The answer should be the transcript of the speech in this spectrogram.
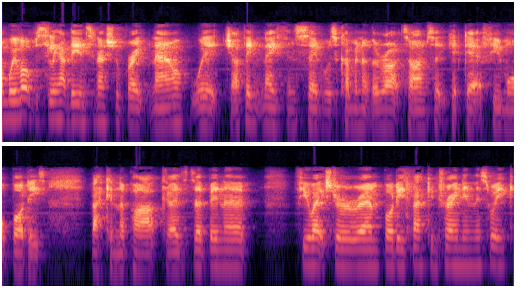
And we've obviously had the international break now, which I think Nathan said was coming at the right time so he could get a few more bodies back in the park. Has there been a few extra um, bodies back in training this week?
